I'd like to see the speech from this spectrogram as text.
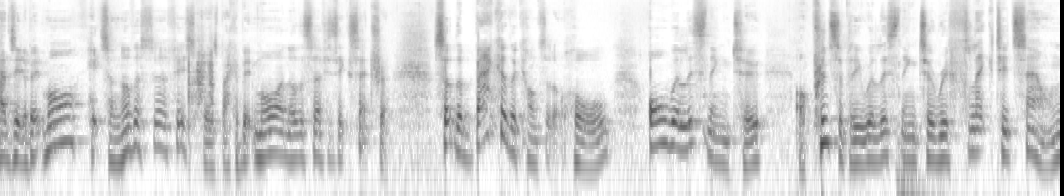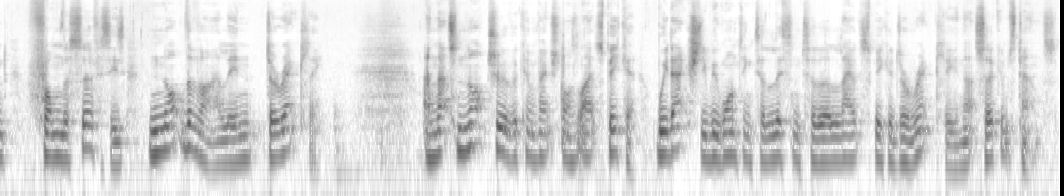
adds in a bit more, hits another surface, goes back a bit more, another surface, etc. So at the back of the concert hall, all we're listening to, or principally we're listening to reflected sound from the surfaces, not the violin directly. And that's not true of a conventional loudspeaker. We'd actually be wanting to listen to the loudspeaker directly in that circumstance.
